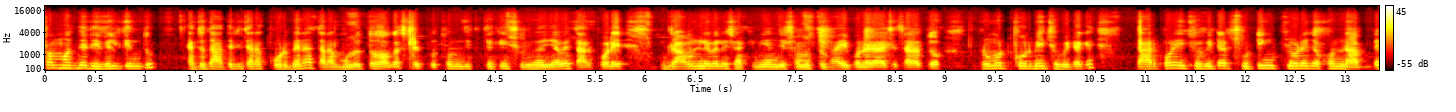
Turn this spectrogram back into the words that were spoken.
সম্বন্ধে রিভিল কিন্তু এত তাড়াতাড়ি তারা করবে না। তারা মূলত অগস্টের প্রথম দিক থেকেই শুরু হয়ে যাবে। তারপরে গ্রাউন্ড লেভেলে সাকিবিয়ান যে সমস্ত ভাই বোনেরা আছে, তারা তো প্রমোট করবেই ছবিটাকে। তারপরে এই ছবিটার শুটিং ফ্লোরে যখন নামবে,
